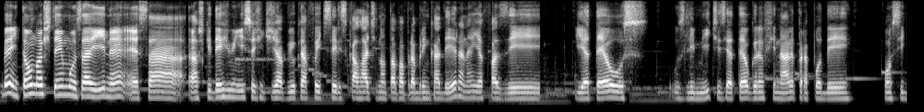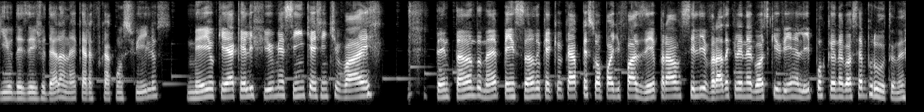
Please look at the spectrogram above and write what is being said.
Bem, então nós temos aí, né, essa. Acho que desde o início a gente já viu que a feiticeira escarlate não tava para brincadeira, né? Ia fazer. ia até os, os limites e até o grande finale para poder conseguir o desejo dela, né? Que era ficar com os filhos. Meio que é aquele filme assim que a gente vai tentando, né, pensando o que, que a pessoa pode fazer para se livrar daquele negócio que vem ali, porque o negócio é bruto, né?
